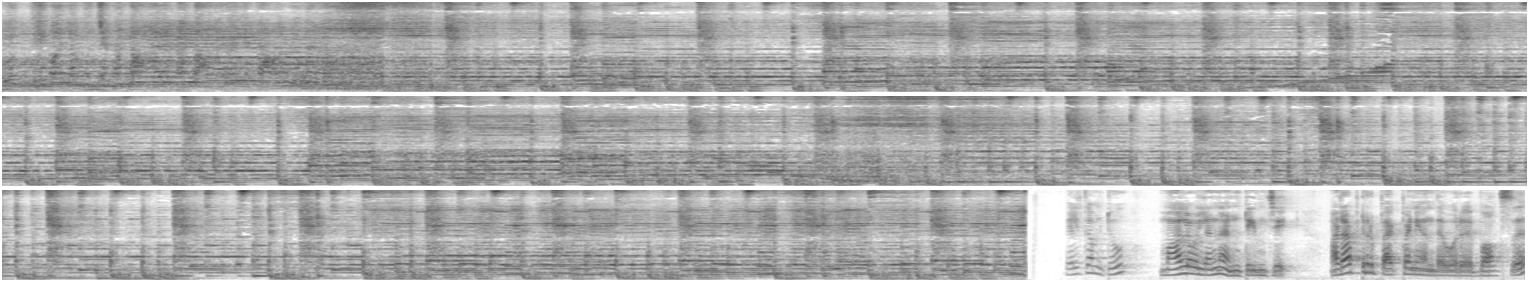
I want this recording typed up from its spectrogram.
बुद्धिबलं जनतारणतारणता welcome to Malolan and team J adapter pack பண்ணி வந்த ஒரு பாக்ஸு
